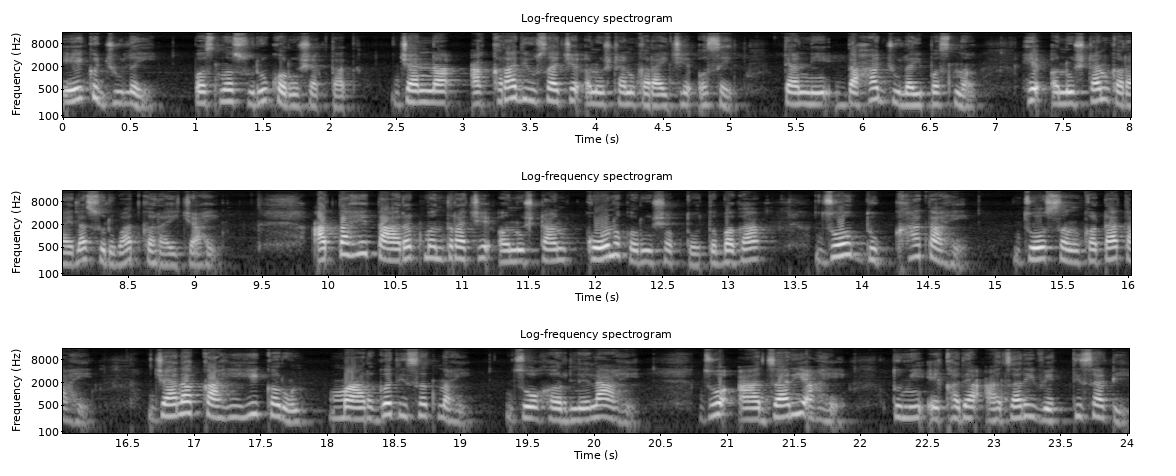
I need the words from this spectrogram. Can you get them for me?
एक जुलैपासून सुरू करू शकतात. ज्यांना अकरा दिवसाचे अनुष्ठान करायचे असेल त्यांनी दहा जुलैपासून हे अनुष्ठान करायला सुरुवात करायची आहे. आता हे तारक मंत्राचे अनुष्ठान कोण करू शकतो? तर बघा जो दुःखात आहे जो संकटात आहे ज्याला काहीही करून मार्ग दिसत नाही जो हरलेला आहे जो आजारी आहे तुम्ही एखाद्या आजारी व्यक्तीसाठी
